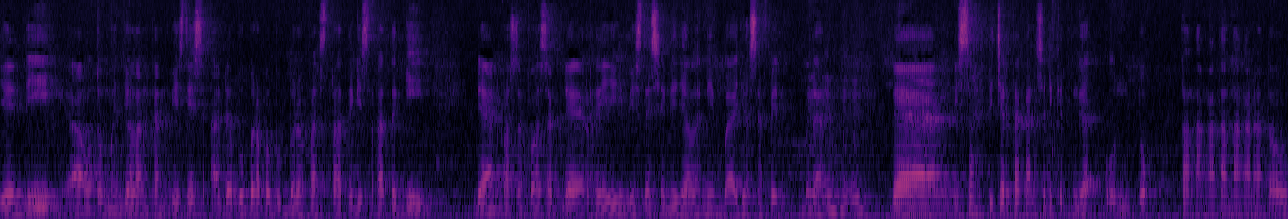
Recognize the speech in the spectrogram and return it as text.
Jadi uh, untuk menjalankan bisnis ada beberapa beberapa strategi-strategi dan konsep-konsep dari bisnis yang dijalani Mbak Josephine. Benar. Dan bisa diceritakan sedikit nggak untuk tantangan-tantangan atau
